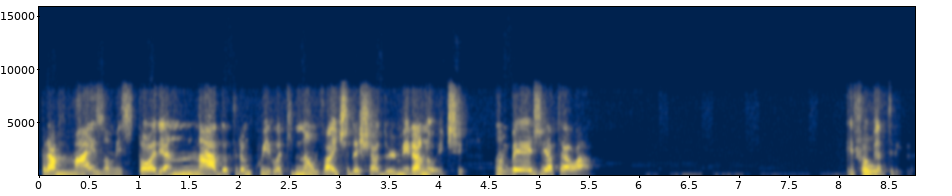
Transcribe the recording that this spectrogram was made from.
para mais uma história nada tranquila que não vai te deixar dormir à noite. Um beijo e até lá. E sobe Show. a trilha.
